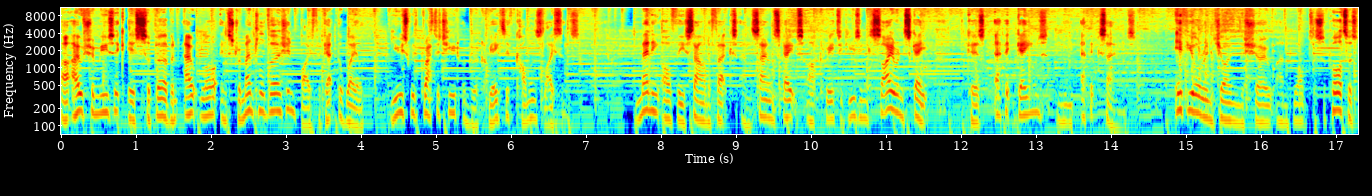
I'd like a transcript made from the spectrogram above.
Our outro music is Suburban Outlaw instrumental version by Forget the Whale, used with gratitude under a Creative Commons license. Many of the sound effects and soundscapes are created using Syrinscape because epic games need epic sounds. If you're enjoying the show and want to support us,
